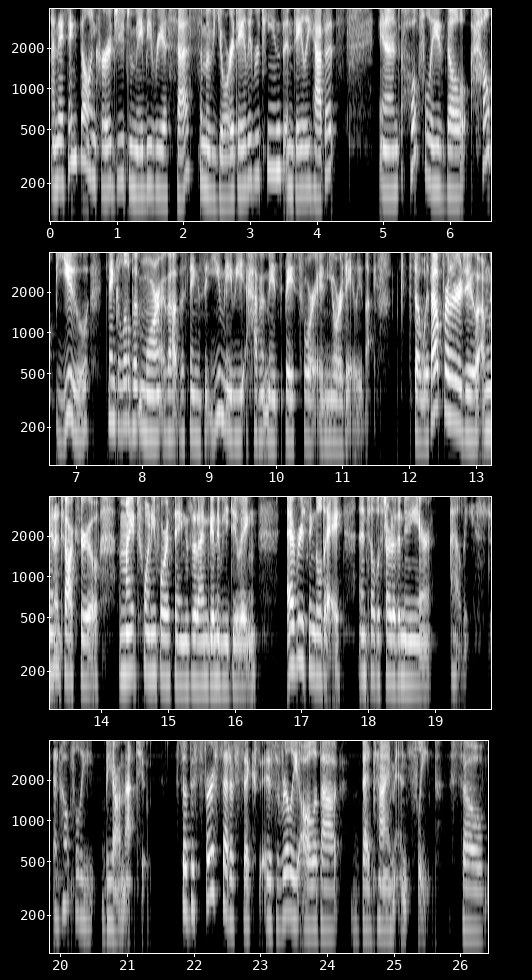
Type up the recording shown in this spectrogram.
And I think they'll encourage you to maybe reassess some of your daily routines and daily habits and hopefully they'll help you think a little bit more about the things that you maybe haven't made space for in your daily life. So, without further ado, I'm going to talk through my 24 things that I'm going to be doing every single day until the start of the new year, at least, and hopefully beyond that too. So, this first set of six is really all about bedtime and sleep. So,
